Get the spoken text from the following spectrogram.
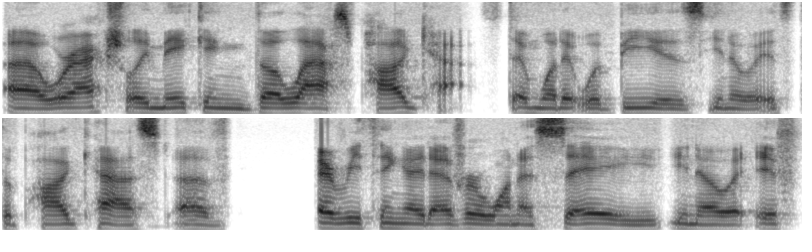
uh, we're actually making the last podcast, and what it would be is, you know, it's the podcast of everything I'd ever want to say. You know, if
